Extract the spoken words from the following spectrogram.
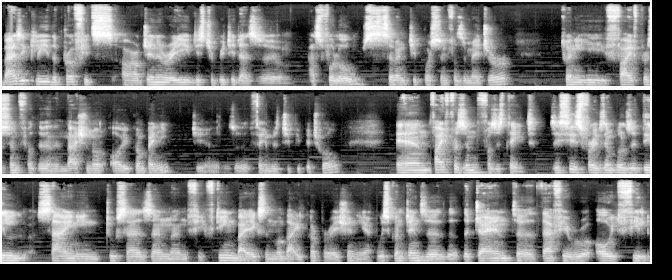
Basically, the profits are generally distributed as uh, as follows: 70% for the major, 25% for the national oil company, the famous GEPetrol, and 5% for the state. This is, for example, the deal signed in 2015 by ExxonMobil Corporation here, which contains the, the, the giant uh, oil field.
